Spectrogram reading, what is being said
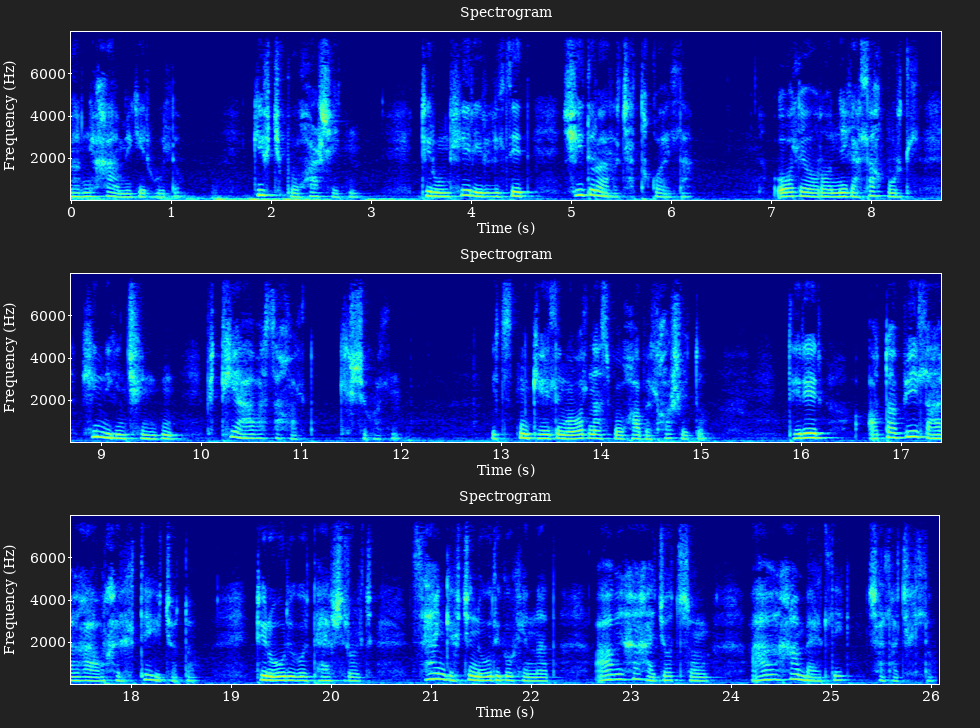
мориныхаа амийг эргүүлв. Гэвч буухаар шийднэ. Тэр үнэхээр эргэлзээд шийдвэр гаргаж чадахгүй байлаа. Уулын уруу нэг алхах бүрдэл хин нэгэн чихэнд нь битгий ааваасаа холд гэх шиг болно. Эцэст нь Кэлэн уулнаас буухаа болохоор шийдэв. Тэрээр одоо би л аавыгаа аврах хэрэгтэй гэж бодов. Тэр өөрийгөө тайвшруулж сайн гівч нь өөрийгөө хянаад аавынхаа хажууд сун аавынхаа байдлыг шалгаж эхлэв.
